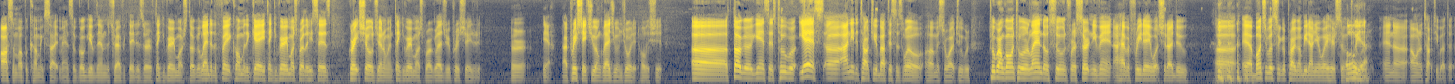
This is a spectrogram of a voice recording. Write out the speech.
awesome up and coming site, man. So go give them the traffic they deserve. Thank you very much, Thugger. Land of the Fake, home of the gay. Thank you very much, brother. He says, Great show, gentlemen. Thank you very much, bro. Glad you appreciated it. Or yeah, I appreciate you. I'm glad you enjoyed it. Holy shit. Uh, Thugger again says Tuber. Yes, uh, I need to talk to you about this as well, uh, Mr. White Tuber. Tuber, I'm going to Orlando soon for a certain event. I have a free day. What should I do? Uh, yeah, a bunch of us are probably gonna be down your way here soon. Oh, Tuber. yeah. and uh, I want to talk to you about that.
